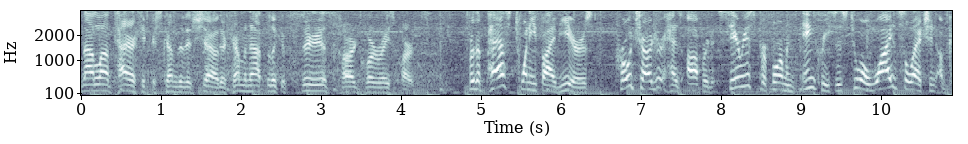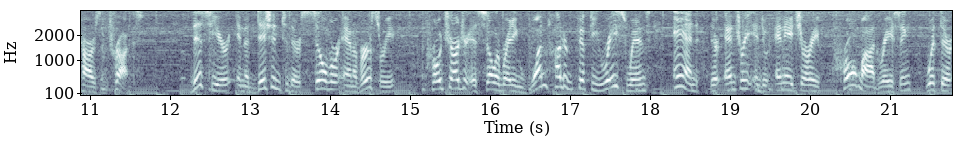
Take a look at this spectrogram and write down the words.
Not a lot of tire kickers come to this show. They're coming out to look at serious, hardcore race parts. For the past 25 years, ProCharger has offered serious performance increases to a wide selection of cars and trucks. This year, in addition to their silver anniversary, ProCharger is celebrating 150 race wins and their entry into NHRA Pro Mod racing with their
